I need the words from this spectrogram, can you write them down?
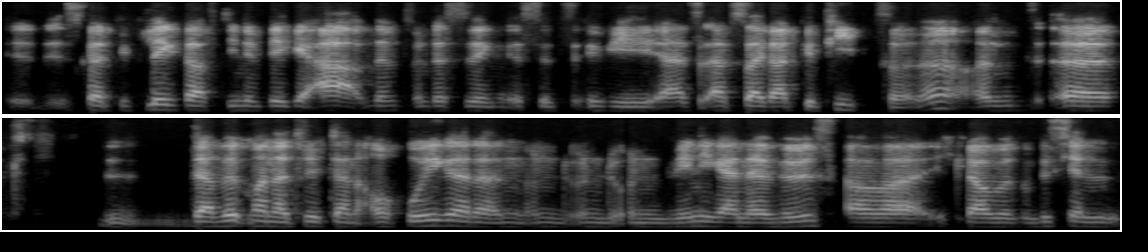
ist gerade die Pflegekraft, die eine WGA abnimmt und deswegen ist jetzt irgendwie, hat es da gerade gepiept so, ne? Und äh, da wird man natürlich dann auch ruhiger dann und, und, und weniger nervös, aber ich glaube, so ein bisschen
